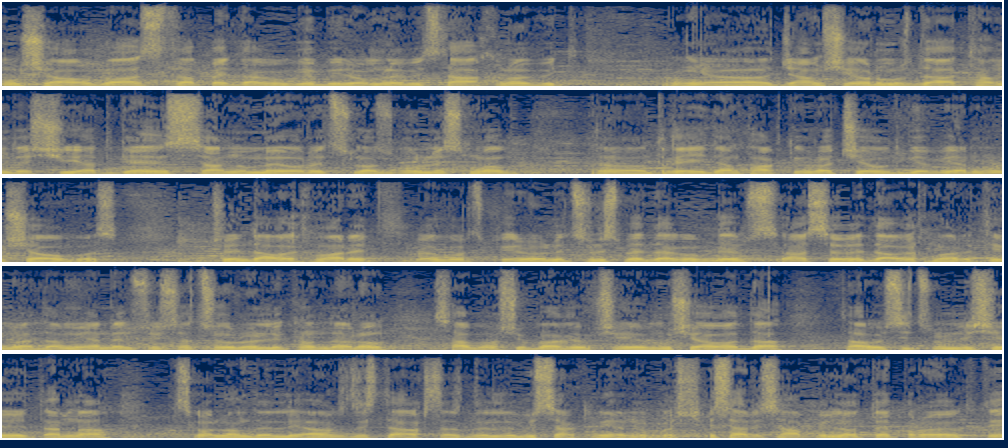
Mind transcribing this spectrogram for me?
მუშაობას და პედაგოგები, რომლებიც დაახლოებით ჯამში 50-მდე შეადგენს, ანუ მეორე ცვლას გულისხმობ, დღეიდან ფაქტიურად შეუდგებიან მუშაობას. ჩვენ დავეხმარეთ როგორც პირველი ცვლის პედაგოგებს, ასევე დავეხმარეთ იმ ადამიანებს, ვისაც სურვილი ჰქონდა, რომ საბავშვო ბაღებში ემუშავა და თავისი წვლილი შეეტანა სკოლამდელი აღზრდის და აღსაზრდელების საქმიანობაში. ეს არის აპილოტე პროექტი,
